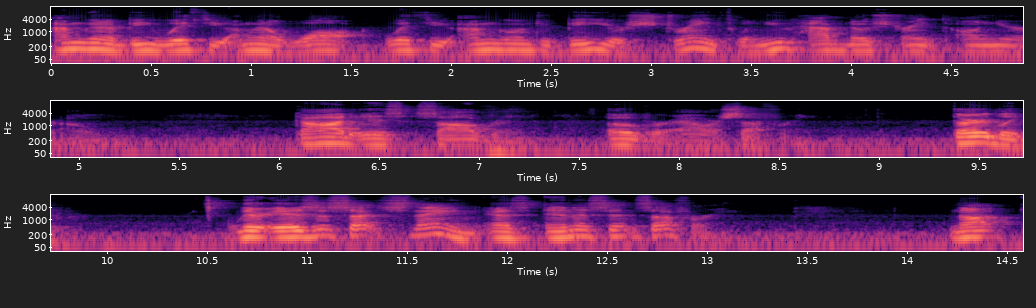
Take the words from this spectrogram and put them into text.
I'm going to be with you. I'm going to walk with you. I'm going to be your strength when you have no strength on your own. God is sovereign over our suffering. Thirdly, there is a such thing as innocent suffering. Not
